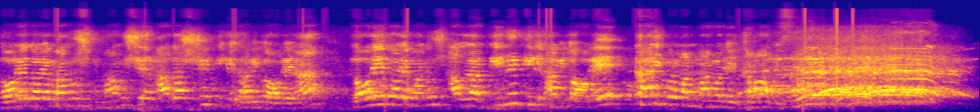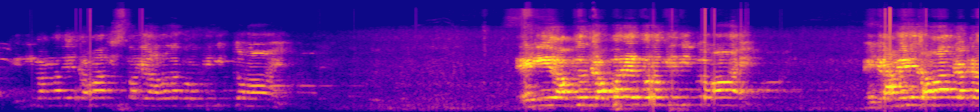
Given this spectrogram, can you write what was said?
দলে দলে মানুষ মানুষের আদর্শের দিকে ধাবিত হবে না দলে দলে মানুষ আল্লাহর দিনের দিকে ধাবিত হবে, তারই প্রমাণ বাংলাদেশ জামাত একটা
